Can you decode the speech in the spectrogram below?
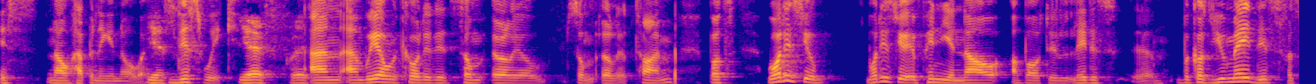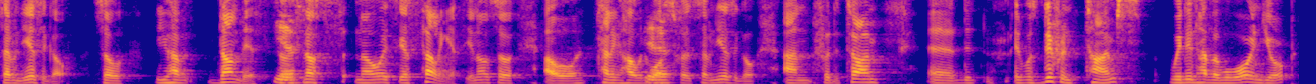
is now happening in Norway. Yes. This week. Yes, great. And and we have recorded it some earlier some earlier time. But what is your what is your opinion now about the latest? Um, because you made this for seven years ago, so you have done this. So Yes. it's not no, it's just selling it, you know. So or telling how it was for seven years ago, and for the time, uh, the, it was different times. We didn't have a war in Europe.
